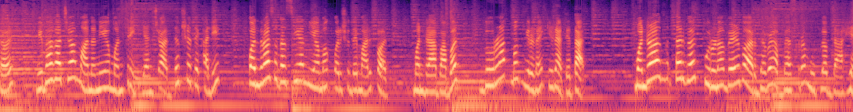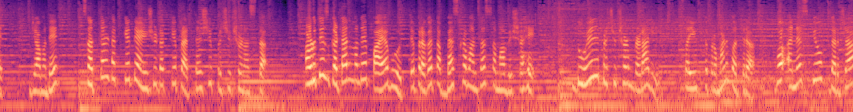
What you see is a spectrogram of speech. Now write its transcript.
तर विभागाच्या माननीय मंत्री यांच्या अध्यक्षतेखाली पंधरा सदस्यीय नियामक परिषदेमार्फत मंडळाबाबत धोरणात्मक निर्णय घेण्यात येतात. मंडळांतर्गत पूर्ण वेळ व अर्धवेळ अभ्यासक्रम उपलब्ध आहेत ज्यामध्ये सत्तर टक्के ते ऐंशी टक्के प्रात्यक्षिक प्रशिक्षण असतं. अडतीस गटांमध्ये पायाभूत ते प्रगत अभ्यासक्रमांचा समावेश आहे. दुहेरी प्रशिक्षण प्रणाली संयुक्त प्रमाणपत्र व एनएसक्यू दर्जा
